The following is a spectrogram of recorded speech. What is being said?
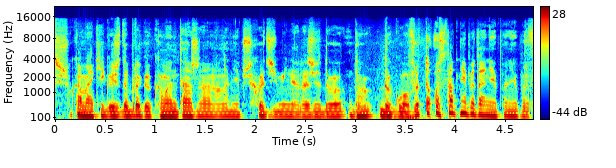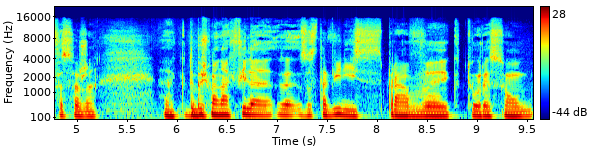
Szukam jakiegoś dobrego komentarza, ale nie przychodzi mi na razie do, do, do głowy. To ostatnie pytanie, panie profesorze. Gdybyśmy na chwilę e, zostawili sprawy, które są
